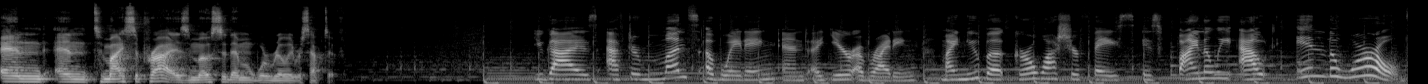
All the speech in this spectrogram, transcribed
and and to my surprise most of them were really receptive you guys, after months of waiting and a year of writing, my new book, Girl Wash Your Face, is finally out in the world.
